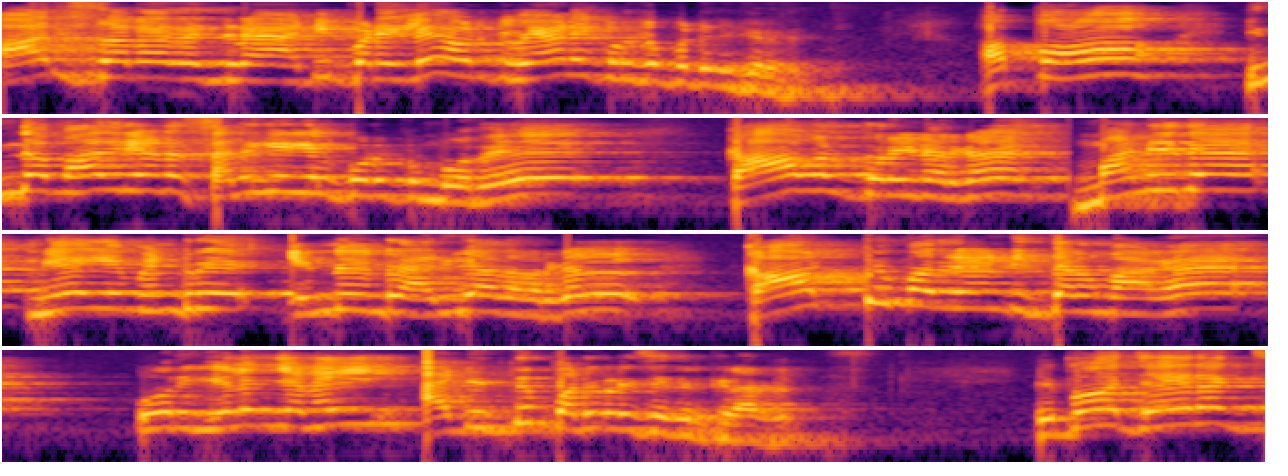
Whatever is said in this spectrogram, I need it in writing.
வாரிசுதாரர் என்கிற அடிப்படையிலே அவருக்கு வேலை கொடுக்கப்பட்டிருக்கிறது. அப்போ இந்த மாதிரியான சலுகைகள் கொடுக்கும்போது காவல்துறையினர்கள் மனித நேயம் என்று என்ன என்று அறியாதவர்கள் காட்டு மரியாண்டித்தனமாக ஒரு இளைஞனை அடித்து படுகொலை செய்திருக்கிறார்கள். இப்போ ஜெயராஜ்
